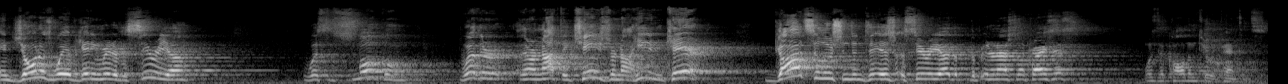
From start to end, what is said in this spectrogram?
And Jonah's way of getting rid of Assyria was to smoke them, whether or not they changed or not. He didn't care. God's solution to Assyria, the, the international crisis, was to call them to repentance.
